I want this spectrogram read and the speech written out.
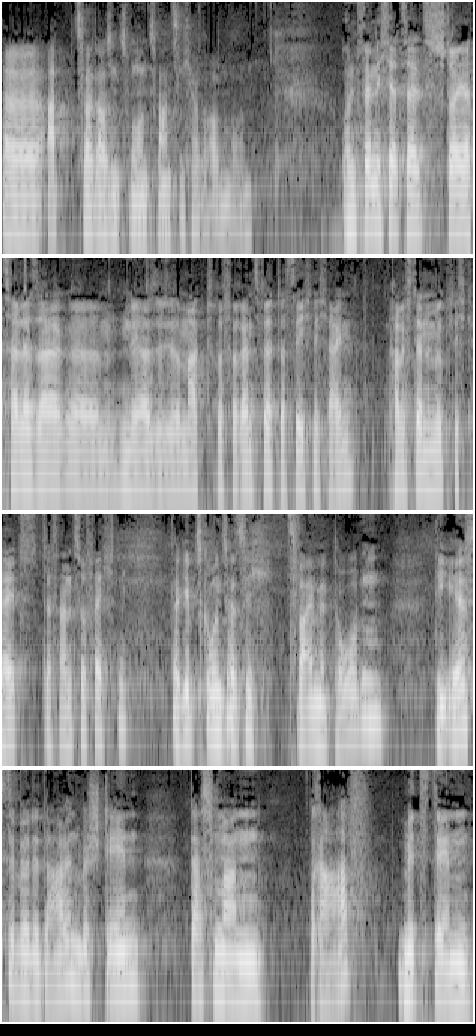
äh, ab 2022 erworben wurden. Und wenn ich jetzt als Steuerzahler sage, ähm, ne, also dieser Marktreferenzwert, das sehe ich nicht ein, habe ich da eine Möglichkeit, das anzufechten? Da gibt es grundsätzlich zwei Methoden. Die erste würde darin bestehen, dass man brav mit dem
